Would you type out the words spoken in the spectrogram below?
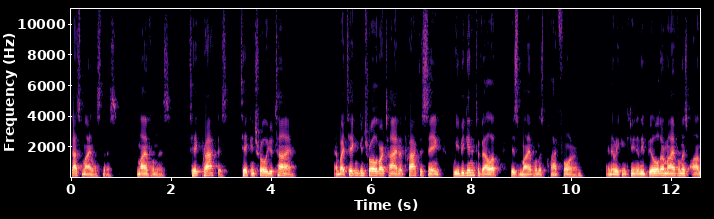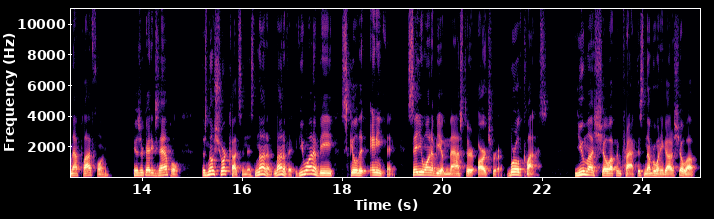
That's mindlessness. Mindfulness. Take practice, take control of your time. And by taking control of our time and practicing, we begin to develop this mindfulness platform. And then we can continually build our mindfulness on that platform. Here's a great example. There's no shortcuts in this, none of, none of it. If you want to be skilled at anything, say you want to be a master archer, world class, you must show up and practice. Number one, you got to show up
